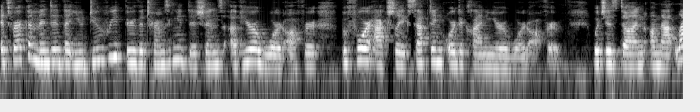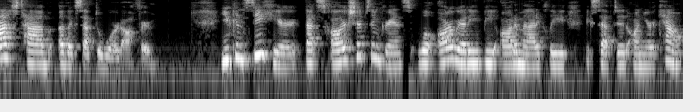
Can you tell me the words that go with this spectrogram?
It's recommended that you do read through the terms and conditions of your award offer before actually accepting or declining your award offer, which is done on that last tab of Accept Award Offer. You can see here that scholarships and grants will already be automatically accepted on your account,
